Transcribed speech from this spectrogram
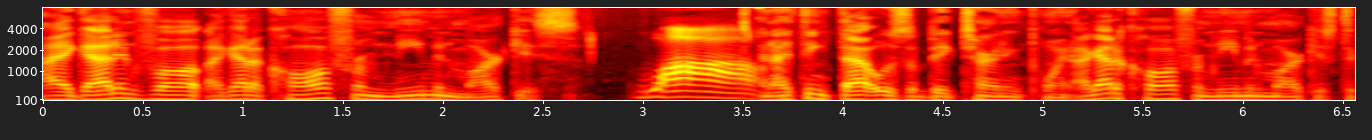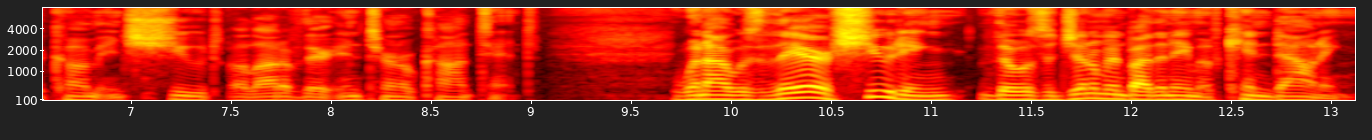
I got involved. I got a call from Neiman Marcus Wow. And I think that was a big turning point. I got a call from Neiman Marcus to come and shoot a lot of their internal content. When I was there shooting, there was a gentleman by the name of Ken Downing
